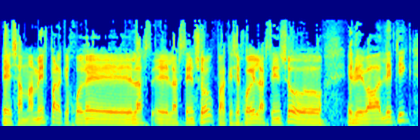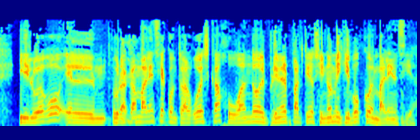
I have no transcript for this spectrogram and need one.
eh, San Mamés para que juegue el, as- el ascenso, para que se juegue el ascenso el Bilbao Athletic y luego el Huracán Valencia contra el Huesca jugando el primer partido, si no me equivoco, en Valencia.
